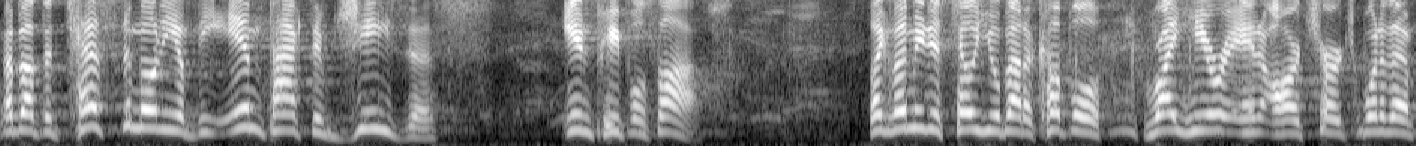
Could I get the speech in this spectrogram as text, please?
about the testimony of the impact of Jesus in people's lives. Like, let me just tell you about a couple right here in our church. One of them,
